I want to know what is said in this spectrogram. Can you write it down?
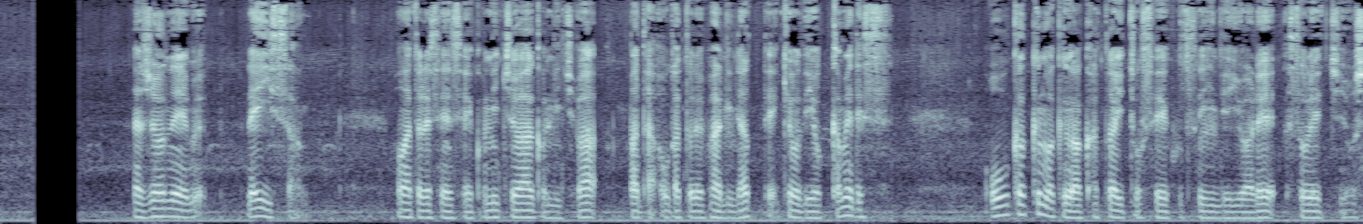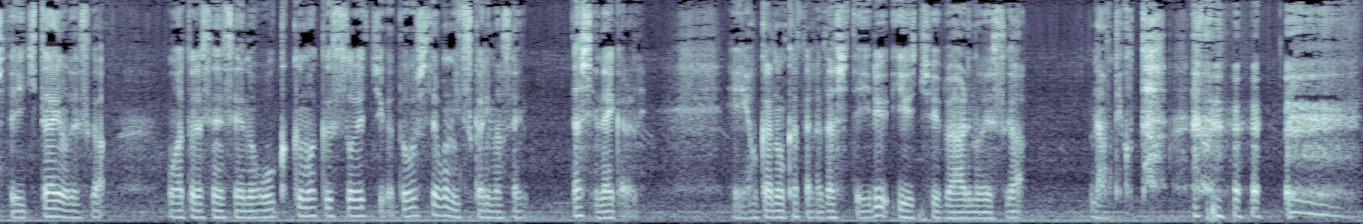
ラジオネーム、レイさん。オガトレ先生、こんにちは、こんにちは。まだオガトレファンになって今日で4日目です。横隔膜が硬いと整骨院で言われ、ストレッチをしていきたいのですが、小トレ先生の横隔膜ストレッチがどうしても見つかりません。出してないからね。えー、他の方が出している YouTube あるのですが、なんてこった。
